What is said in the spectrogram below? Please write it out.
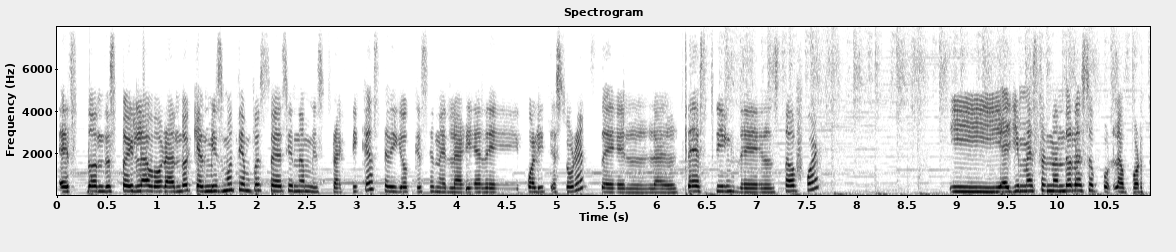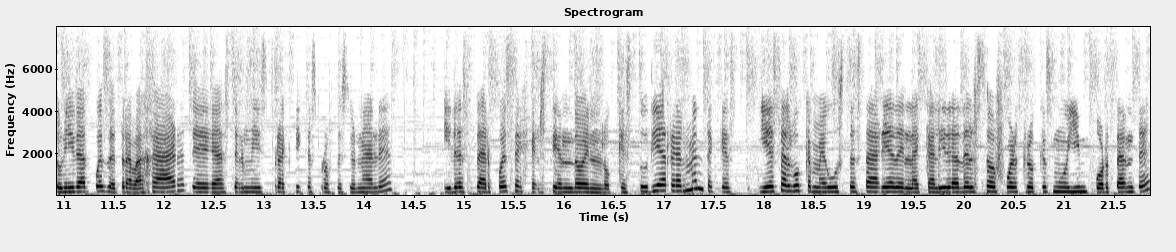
es donde estoy laborando, que al mismo tiempo estoy haciendo mis prácticas, te digo que es en el área de Quality Assurance, del testing del software. Y allí me están dando la, la oportunidad pues de trabajar, de hacer mis prácticas profesionales y de estar pues ejerciendo en lo que estudia realmente, que es, y es algo que me gusta esta área de la calidad del software, creo que es muy importante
